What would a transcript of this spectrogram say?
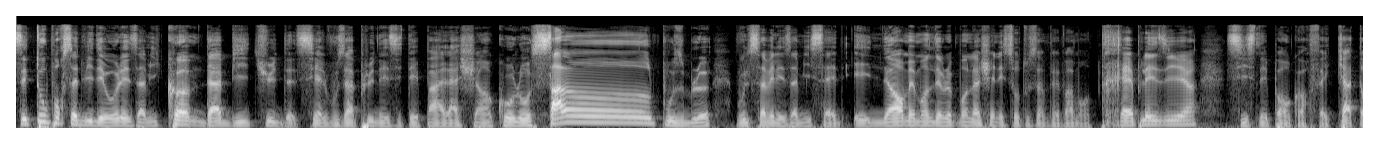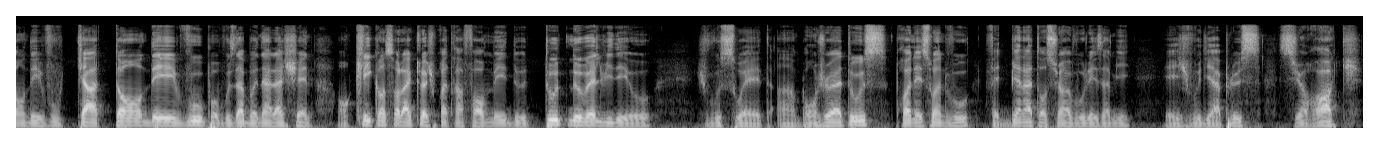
C'est tout pour cette vidéo les amis, comme d'habitude, si elle vous a plu, n'hésitez pas à lâcher un colossal pouce bleu. Vous le savez les amis, ça aide énormément le développement de la chaîne et surtout ça me fait vraiment très plaisir. Si ce n'est pas encore fait, qu'attendez-vous, qu'attendez-vous? Pour vous abonner à la chaîne en cliquant sur la cloche pour être informé de toutes nouvelles vidéos. Je vous souhaite un bon jeu à tous, prenez soin de vous, faites bien attention à vous les amis, et je vous dis à plus sur Rock.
